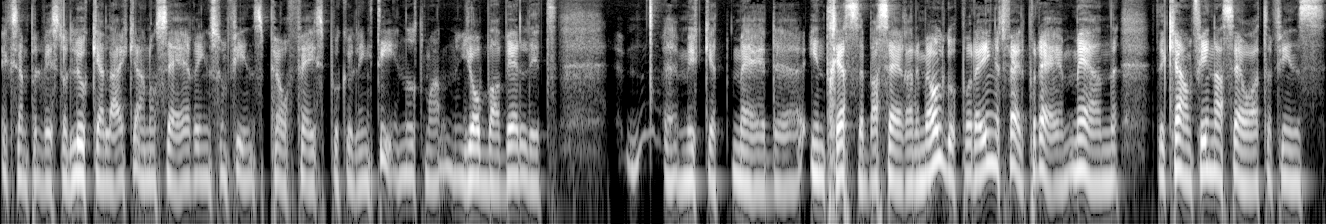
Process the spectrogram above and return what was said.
exempelvis då lookalike annonsering som finns på Facebook och LinkedIn utan man jobbar väldigt eh, mycket med eh, intressebaserade målgrupper. Det är inget fel på det, men det kan finnas så att det finns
